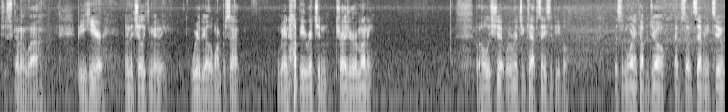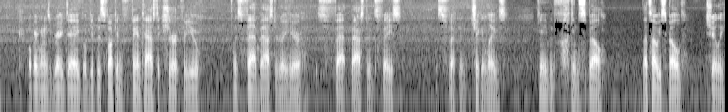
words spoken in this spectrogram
just going to uh, be here in the chili community. We're the other 1%. We may not be rich in treasure or money. But holy shit, we're rich in capsaicin, people. This is Morning Cup of Joe, episode 72. Hope everyone has a great day. Go get this fucking fantastic shirt for you. This fat bastard right here. This fat bastard's face. This fucking chicken legs. Can't even fucking spell. That's how he spelled chili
